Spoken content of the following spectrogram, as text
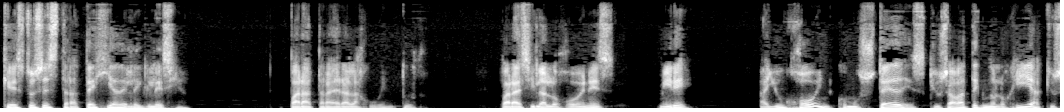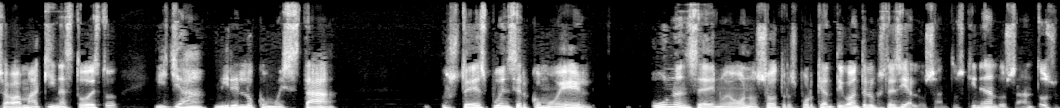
Que esto es estrategia de la iglesia para atraer a la juventud, para decirle a los jóvenes, mire, hay un joven como ustedes que usaba tecnología, que usaba máquinas, todo esto, y ya, mírenlo como está. Ustedes pueden ser como él, únanse de nuevo nosotros, porque antiguamente lo que usted decía, los santos, ¿quiénes eran los santos?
